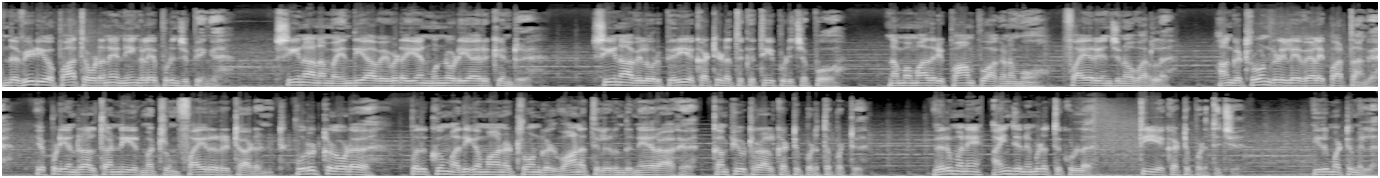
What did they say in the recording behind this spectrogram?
இந்த வீடியோ பார்த்த உடனே நீங்களே புரிஞ்சுப்பீங்க. சீனா நம்ம இந்தியாவை விட ஏன் முன்னோடியா இருக்குன்று? சீனாவில் ஒரு பெரிய கட்டிடத்துக்கு தீ பிடிச்சப்போ நம்ம மாதிரி பாம்ப் வாகனமோ ஃபயர் என்ஜினோ வரல. அங்க ட்ரோன்களிலே வேலை பார்த்தாங்க. எப்படி என்றால் தண்ணீர் மற்றும் ஃபயர் ரிட்டார்டன்ட் பொருட்களோட முப்பதுக்கும் அதிகமான ட்ரோன்கள் வானத்திலிருந்து நேராக கம்ப்யூட்டரால் கட்டுப்படுத்தப்பட்டு வெறுமனே ஐந்து நிமிடத்துக்குள்ள தீயை கட்டுப்படுத்துச்சு. இது மட்டும் இல்லை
